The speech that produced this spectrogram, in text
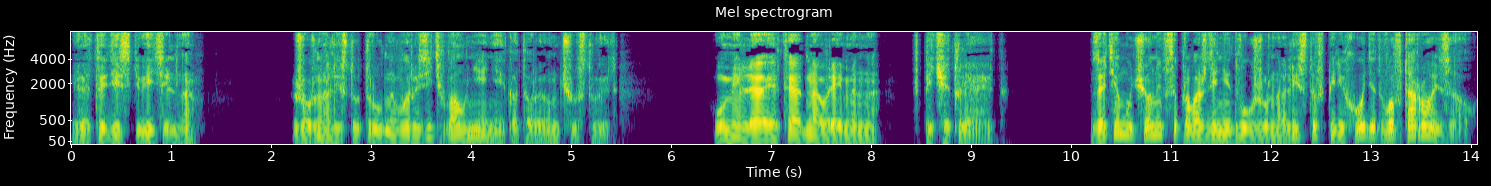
Это действительно Журналисту трудно выразить волнение, которое он чувствует. Умиляет и одновременно впечатляет. Затем ученый в сопровождении двух журналистов переходит во второй зал,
